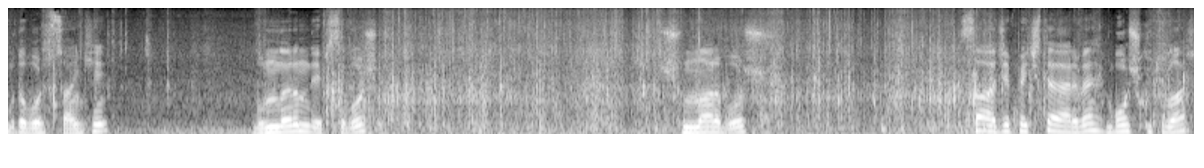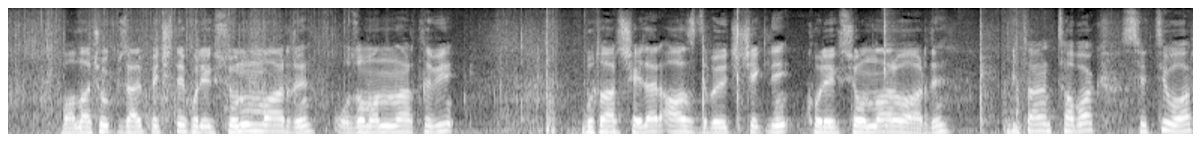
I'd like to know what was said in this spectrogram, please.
Bu da boş sanki. Bunların da hepsi boş. Şunlar boş. Sadece peçeteler ve boş kutular. Vallahi çok güzel peçete koleksiyonum vardı. O zamanlar tabi bu tarz şeyler azdı. Böyle çiçekli koleksiyonlar vardı. Bir tane tabak seti var.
